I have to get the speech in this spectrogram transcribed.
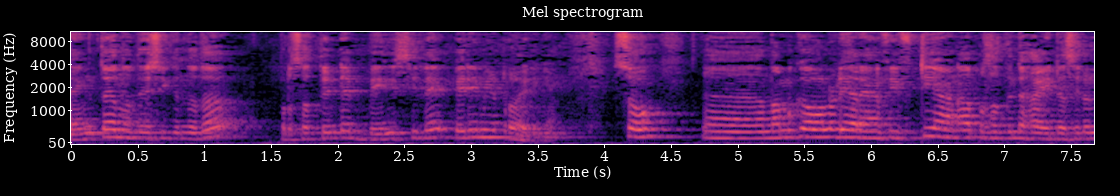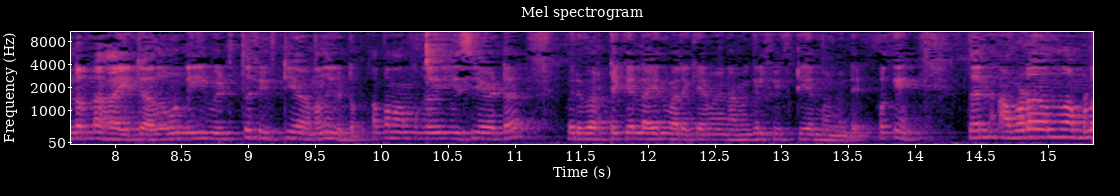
ലെങ്ത് എന്ന് ഉദ്ദേശിക്കുന്നത് പ്രസത്തിന്റെ ബേസിലെ പെരിമീറ്റർ ആയിരിക്കും. സോ നമുക്ക് ഓൾറെഡി അറിയാം ഫിഫ്റ്റി ആണ് പ്രസത്തിന്റെ ഹൈറ്റ് സിലിണ്ടറിന്റെ ഹൈറ്റ് അതുകൊണ്ട് ഈ വിഡ്ത്ത് ഫിഫ്റ്റി ആണെന്ന് കിട്ടും. അപ്പൊ നമുക്ക് ഈസി ആയിട്ട് ഒരു വെർട്ടിക്കൽ ലൈൻ വരയ്ക്കാൻ വേണമെങ്കിൽ ഫിഫ്റ്റി എം എമ്മിന്റെ ഓക്കെ ദെൻ അവിടെ നിന്ന് നമ്മൾ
